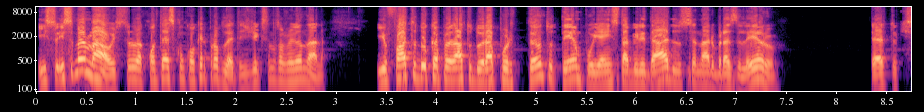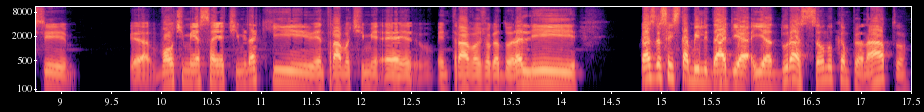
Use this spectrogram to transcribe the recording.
Isso, isso é normal, isso acontece com qualquer problema. Tem dia que você não tá jogando nada. E o fato do campeonato durar por tanto tempo e a instabilidade do cenário brasileiro, certo? Que se é, volta e meia saía time daqui, entrava time, é, entrava jogador ali. Por causa dessa instabilidade e a, e a duração do campeonato,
